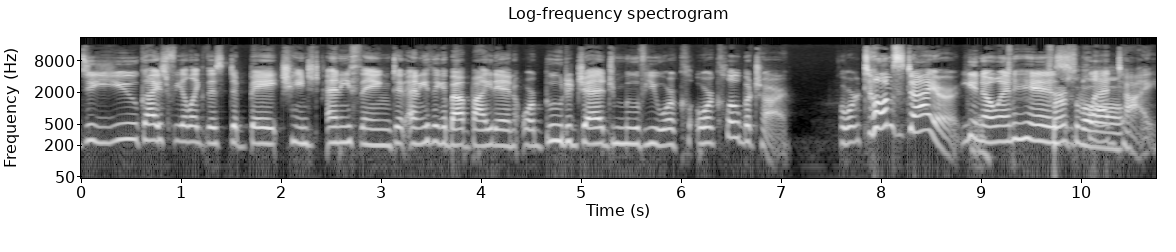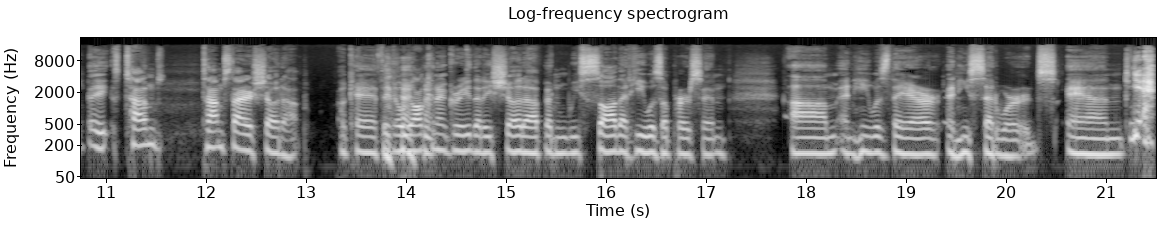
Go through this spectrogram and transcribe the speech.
do you guys feel like this debate changed anything? Did anything about Biden or Buttigieg move you, or or Klobuchar? Or Tom Steyer, you know, and his First of plaid all, tie. hey, Tom Tom Steyer showed up. Okay, I think we all can agree that he showed up, and we saw that he was a person. Um, and he was there, and he said words, and Yeah.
